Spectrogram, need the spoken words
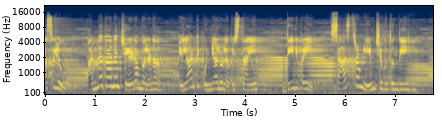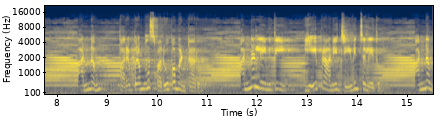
అసలు అన్నదానం చేయడం వలన ఎలాంటి పుణ్యాలు లభిస్తాయి? దీనిపై శాస్త్రం ఏం చెబుతుంది? అన్నం పరబ్రహ్మ స్వరూపం అంటారు. అన్నం లేనిది ఏ ప్రాణి జీవించలేదు. అన్నం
